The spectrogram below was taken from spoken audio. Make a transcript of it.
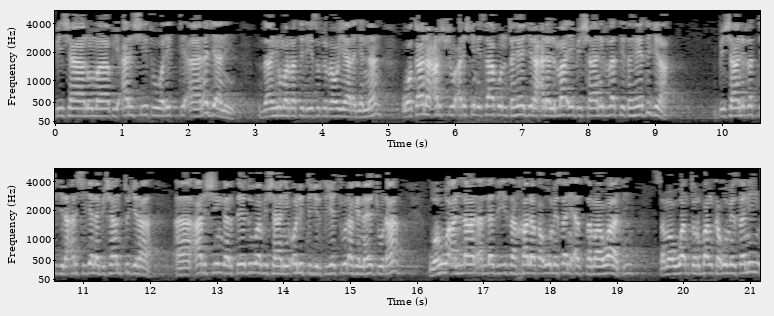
bishaanumaa fi arshiitu walitti aana je'anii ظاهر مرة ديسوت الروية جنان. وكان عرش عرش إساكن تهجر على الماء بشان الرت تهيتجرا bishaan irratti jira arshi jala bishaantu jira arshiin gartee duuba bishaanii olitti jirti jechuudha kenna jechuudha. وهو اللان الذي إذا خلق أومسني السماوات سموان تربان كأومسني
